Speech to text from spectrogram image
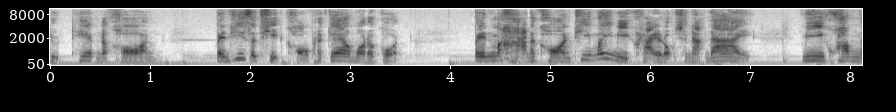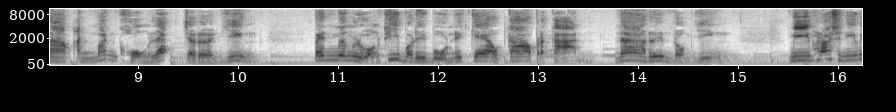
ดุจเทพนคร เป็นที่สถิตของพระแก้วมรกตเป็นมหานครที่ไม่มีใครรบชนะได้ มีความงามอันมั่นคงและเจริญยิ่ง เป็นเมืองหลวงที่บริบูรณ์ด้วยแก้ว 9 ประการ น่ารื่นรมยิ่ง มีพระราชนิเว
